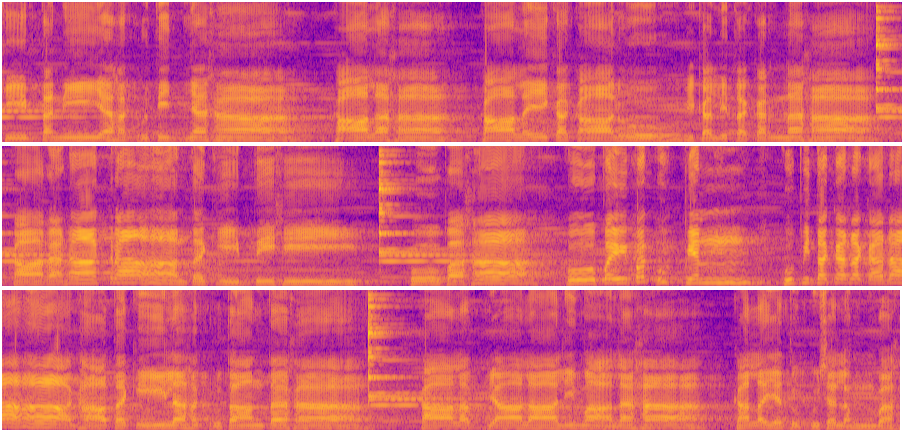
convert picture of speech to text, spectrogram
कीर्तनीयः कृतिज्ञः। कालः कालैककालो विकलितकर्णः कारणाक्रान्तकीर्तिः कोपः कोपैपकुप्यन् कुपितकरकराघातकीलः कृतान्तः कालव्यालालिमालः कलयतु कुशलं वः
